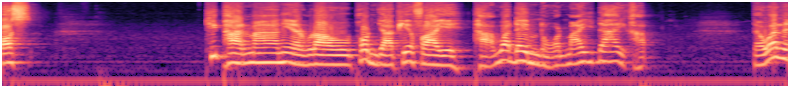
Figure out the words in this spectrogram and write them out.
อส ที่ผ่านมาเนี่ยเราพ่นยาเพี้ยไฟถามว่าได้หนอนไหมได้ครับ แต่ว่าใน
